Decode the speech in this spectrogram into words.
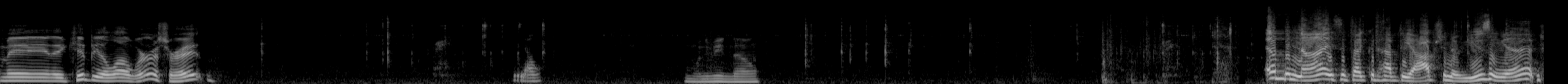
I mean, it could be a lot worse, right? No. What do you mean, no? It'd be nice if I could have the option of using it.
